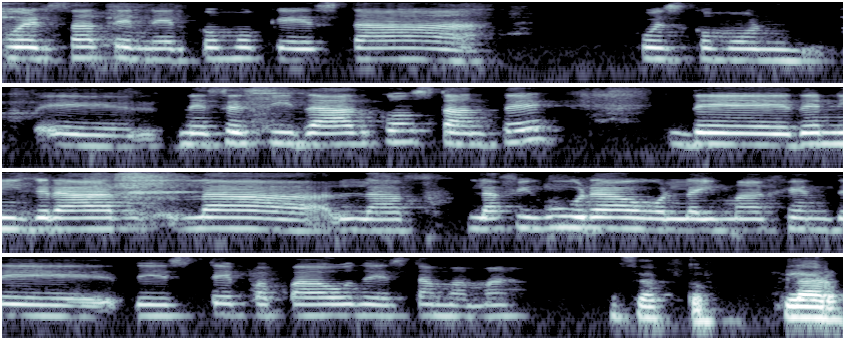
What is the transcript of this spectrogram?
fuerza tener como que esta, pues como eh, necesidad constante de denigrar la, la, figura o la imagen de, este papá o de esta mamá. Exacto, claro.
